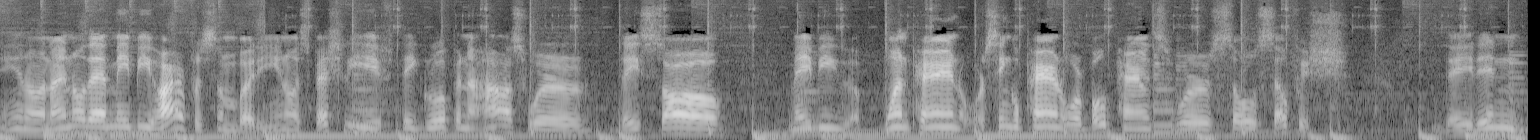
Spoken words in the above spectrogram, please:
You know, and I know that may be hard for somebody, you know, especially if they grew up in a house where they saw maybe one parent or single parent or both parents were so selfish. They didn't,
